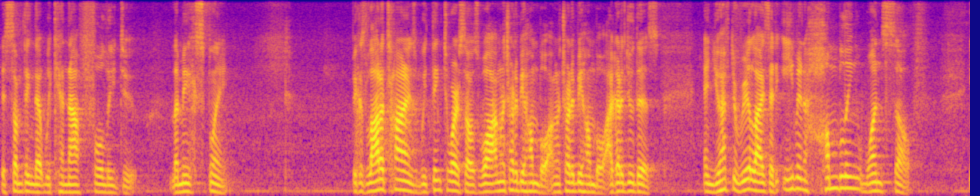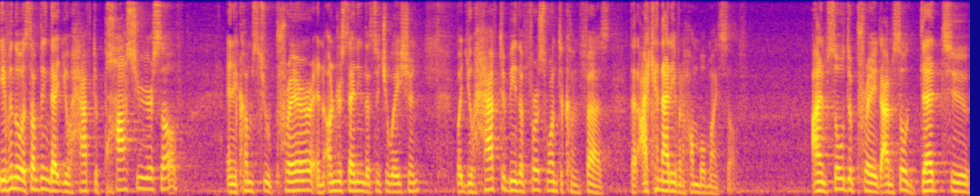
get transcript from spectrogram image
is something that we cannot fully do. Let me explain. Because a lot of times we think to ourselves, well, I'm going to try to be humble. I'm going to try to be humble. I got to do this. And you have to realize that even humbling oneself, even though it's something that you have to posture yourself, and it comes through prayer and understanding the situation, but you have to be the first one to confess that I cannot even humble myself. I'm so depraved, I'm so dead to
